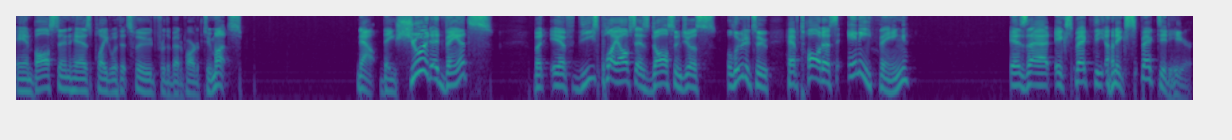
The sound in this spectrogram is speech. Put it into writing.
and Boston has played with its food for the better part of two months. Now, they should advance, but if these playoffs, as Dawson just alluded to, have taught us anything, is that expect the unexpected here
